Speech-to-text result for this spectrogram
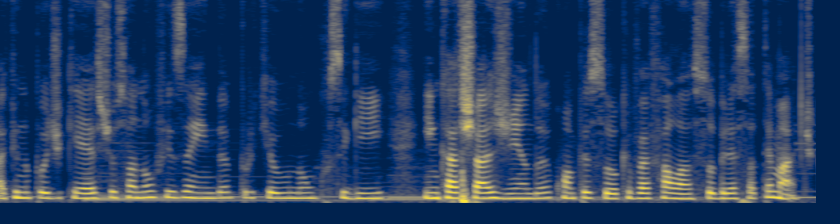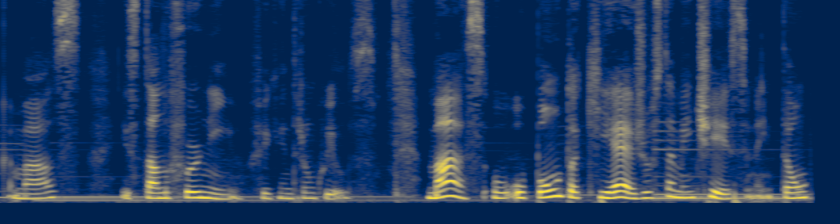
aqui no podcast, eu só não fiz ainda porque eu não consegui encaixar a agenda com a pessoa que vai falar sobre essa temática, mas está no forninho, fiquem tranquilos. Mas o, o ponto aqui é justamente esse, né? Então,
